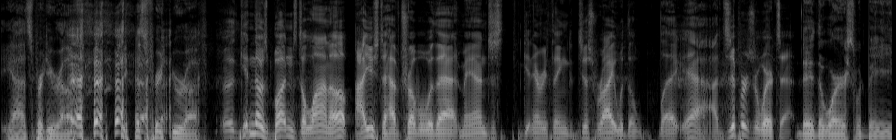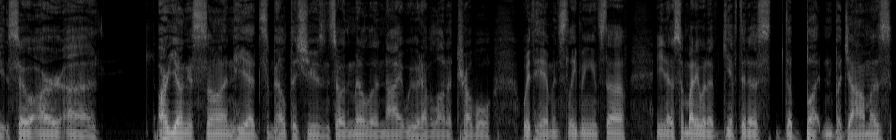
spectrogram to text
"Yeah, that's pretty rough. that's pretty rough." Uh, getting those buttons to line up, I used to have trouble with that, man. Just getting everything to just right with the leg. Yeah, zippers are where it's at. the the worst would be so our uh our youngest son he had some health issues and so in the middle of the night we would have a lot of trouble with him and sleeping and stuff you know somebody would have gifted us the button pajamas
